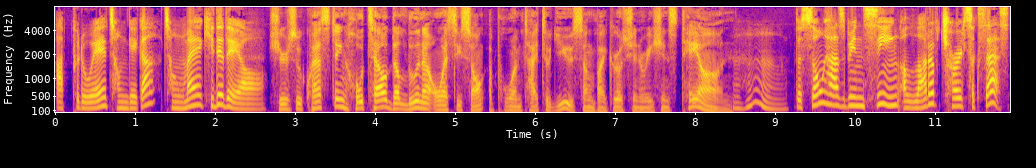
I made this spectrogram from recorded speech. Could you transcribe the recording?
앞으로의 전개가 정말 기대돼요. She's requesting Hotel de Luna OST song, a poem titled You, sung by Girls' Generation's Taeyeon. The song has been seeing a lot of chart success,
